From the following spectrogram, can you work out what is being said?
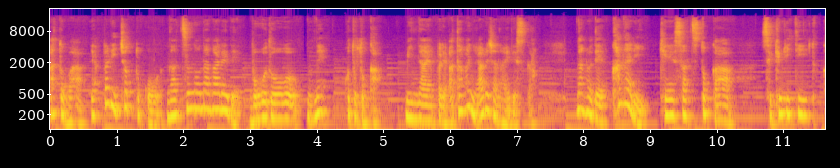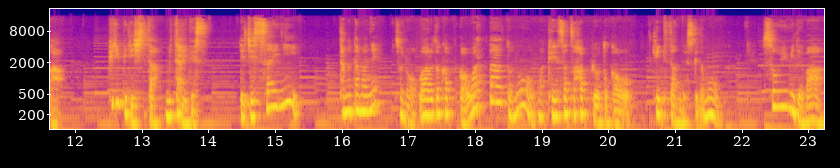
あとはやっぱりちょっとこう夏の流れで暴動のねこととかみんなやっぱり頭にあるじゃないですか。なのでかなり警察とかセキュリティとかピリピリしたみたいです。で実際にたまたまねそのワールドカップが終わった後の、まあ、警察発表とかを聞いてたんですけどもそういう意味では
